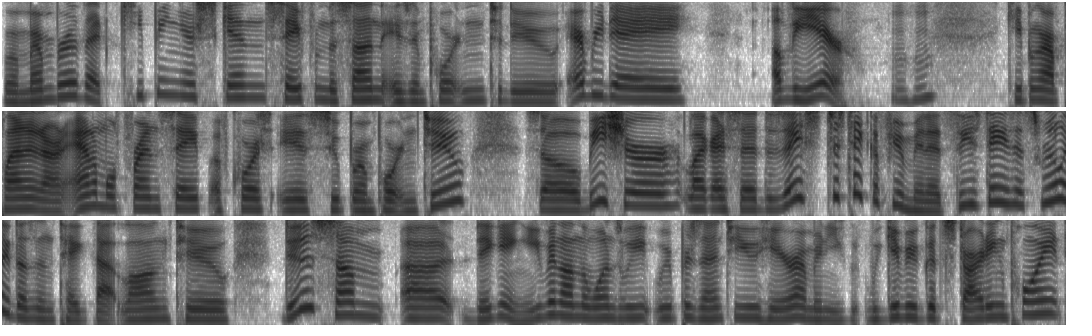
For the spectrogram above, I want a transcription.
Remember that keeping your skin safe from the sun is important to do every day of the year. Mm-hmm. Keeping our planet and our animal friends safe, of course, is super important too. So be sure, like I said, to just take a few minutes. These days, it really doesn't take that long to do some uh, digging, even on the ones we, we present to you here. I mean, you, we give you a good starting point.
